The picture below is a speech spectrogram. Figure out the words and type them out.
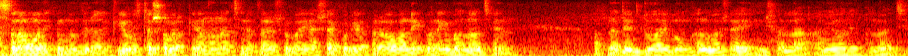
আসসালামু আলাইকুম বন্ধুরা, কি অবস্থা সবার? কেমন আছেন আপনারা সবাই? আশা করি আপনারা অনেক অনেক ভালো আছেন। আপনাদের দোয়া এবং ভালোবাসায় ইনশাল্লাহ আমি অনেক ভালো আছি।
